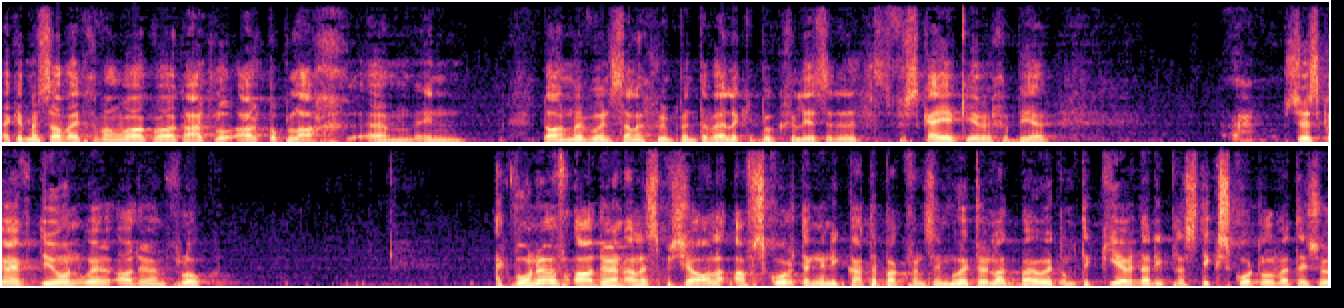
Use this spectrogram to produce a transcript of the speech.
ek het myself uitgevang waar ek waar ek hardop hardop lag um, en daar in my woonstel in Groenpunt terwyl ek die boek gelees het. Dit het verskeie kere gebeur. So skryf Dion oor Adrian Vlok. Ek wonder of Adrian al 'n spesiale afskorting in die kattebak van sy motor laat bou het om te keer dat die plastiekskottel wat hy so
